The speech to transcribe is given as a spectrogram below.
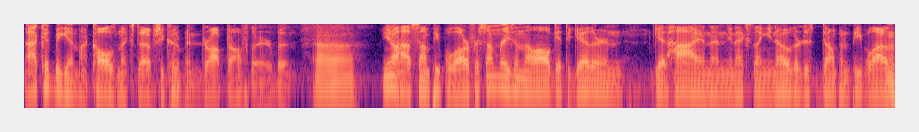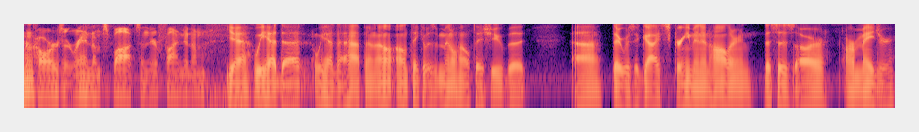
I could be getting my calls mixed up. She could have been dropped off there, but Uh, you know how some people are. For some reason, they'll all get together and get high, and then the next thing you know, they're just dumping people out of their cars at random spots, and you're finding them. yeah, we had that. We had that happen. I don't, I don't think it was a mental health issue, but uh, there was a guy screaming and hollering. This is our our major.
